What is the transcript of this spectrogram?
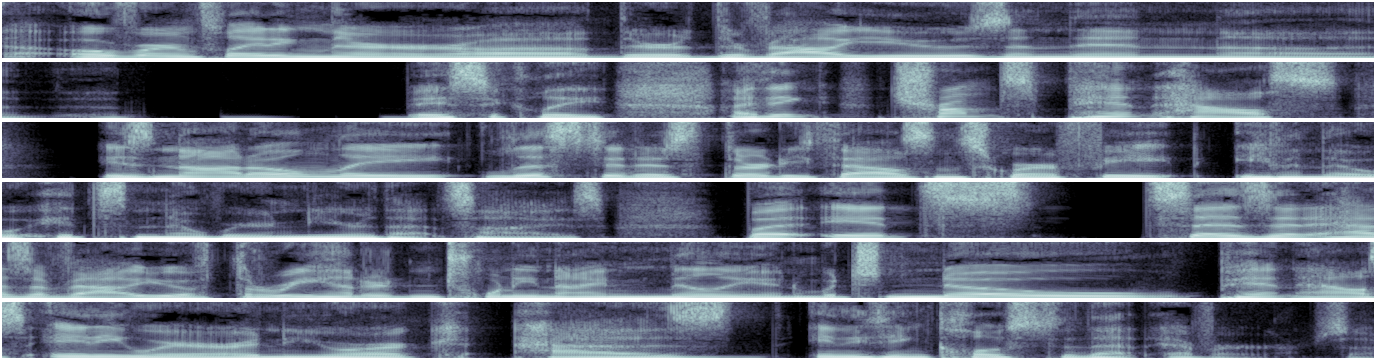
uh, overinflating their uh, their their values, and then uh, basically, I think Trump's penthouse is not only listed as thirty thousand square feet, even though it's nowhere near that size, but it's says that it has a value of 329 million which no penthouse anywhere in new york has anything close to that ever so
